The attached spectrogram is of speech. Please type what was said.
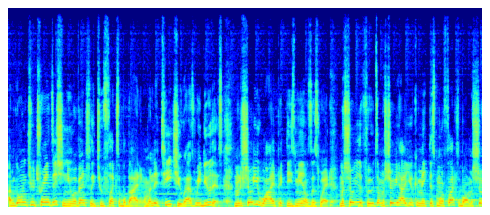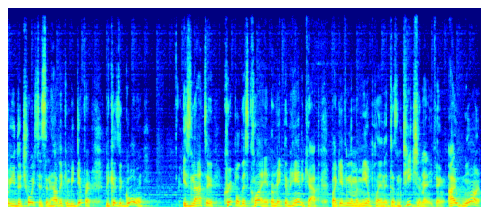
I'm going to transition you eventually to flexible dieting. I'm going to teach you as we do this. I'm going to show you why I pick these meals this way. I'm going to show you the foods. I'm going to show you how you can make this more flexible. I'm going to show you the choices and how they can be different. Because the goal is not to cripple this client or make them handicapped by giving them a meal plan that doesn't teach them anything. I want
